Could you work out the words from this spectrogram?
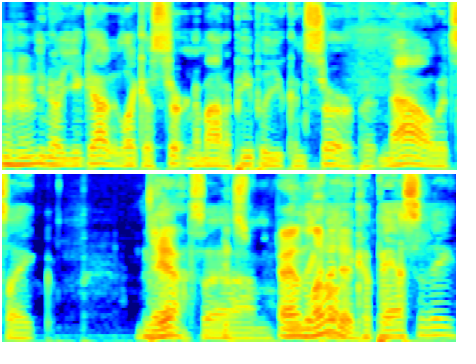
Mhm. you know, you got like a certain amount of people you can serve, but now it's like Yeah, it's um, what do they call it, unlimited. capacity.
